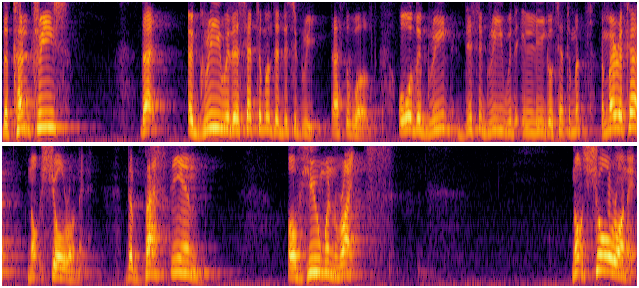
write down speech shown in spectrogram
The countries that agree with the settlements and disagree, that's the world. All the green disagree with illegal settlements. America, not sure on it. The bastion of human rights, not sure on it.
